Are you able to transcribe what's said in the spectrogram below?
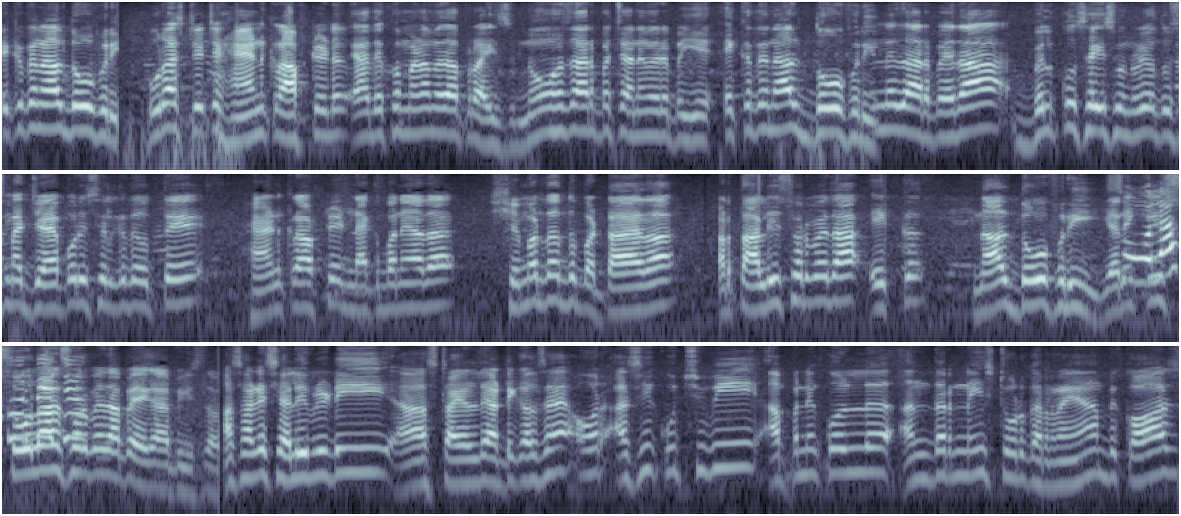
ਇੱਕ ਦੇ ਨਾਲ ਦੋ ਫ੍ਰੀ ਪੂਰਾ ਸਟਿਚ ਹੈਂਡ ਕ੍ਰਾਫਟਡ ਇਹ ਦੇਖੋ ਮੈਡਮ ਇਹਦਾ ਪ੍ਰਾਈਸ 9095 ਰੁਪਏ ਇੱਕ ਦੇ ਨਾਲ ਦੋ ਫ੍ਰੀ 3000 ਰੁਪਏ ਦਾ ਬਿਲਕੁਲ ਸਹੀ ਸੁਣ ਰਹੇ ਹੋ ਤੁਸੀਂ। ਮੈਂ ਜੈਪੁਰੀ ਸਿਲਕ ਦੇ ਉੱਤੇ ਹੈਂਡ ਕ੍ਰਾਫਟਡ ਨੈਕ ਬਣਿਆ ਦਾ ਸ਼ਿਮਰ ਦਾ ਦੁਪੱਟਾ ਇਹਦਾ 4800 ਰੁਪਏ ਦਾ ਇੱਕ ਨਾਲ ਦੋ ਫ੍ਰੀ ਯਾਨੀ ਕਿ 1600 ਰੁਪਏ ਦਾ ਪਏਗਾ ਪੀਸ ਦਾ ਆ ਸਾਡੇ ਸੈਲੀਬ੍ਰਿਟੀ ਸਟਾਈਲ ਦੇ ਆਰਟੀਕਲਸ ਹੈ ਔਰ ਅਸੀਂ ਕੁਝ ਵੀ ਆਪਣੇ ਕੋਲ ਅੰਦਰ ਨਹੀਂ ਸਟੋਰ ਕਰ ਰਹੇ ਹਾਂ because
